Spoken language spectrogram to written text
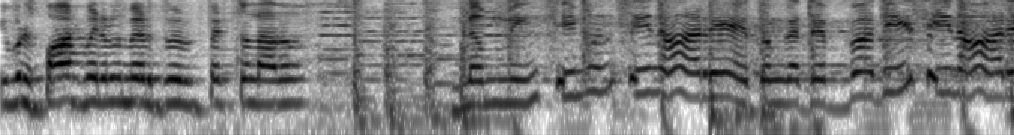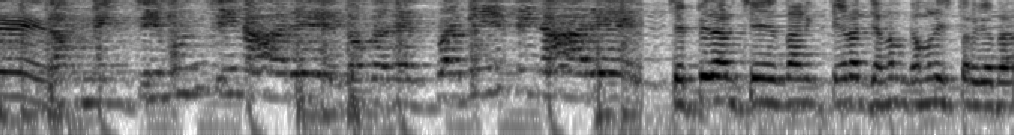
ఇప్పుడు స్మార్ట్ మీటర్లు పెడుతూ పెడుతున్నారు. నమ్మించి ముంచినారే దొంగ దెబ్బ తీసినారే. నమ్మించి ముంచినారే దొంగ దెబ్బ తీసినారే. చెప్పేదాన్ని చేసేదానికి తేడా జనం గమనిస్తారు కదా.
